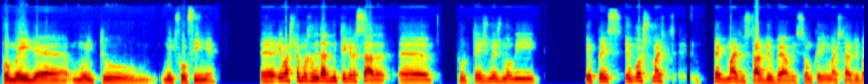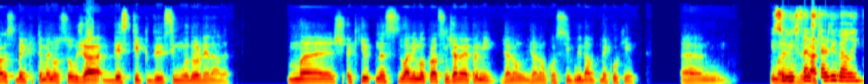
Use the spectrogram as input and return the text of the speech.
para uma ilha muito, muito fofinha, eh, eu acho que é uma realidade muito engraçada, eh, porque tens mesmo ali, eu penso, eu gosto mais, de- pego mais o Stardew Valley, sou um bocadinho mais Stardew Valley, se bem que também não sou já desse tipo de simulador nem nada. Mas a cuteness do Animal Crossing já não é para mim, já não, já não consigo lidar muito bem com aquilo. Ahm, Eu sou muito fã de acho- Stardew Valley.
